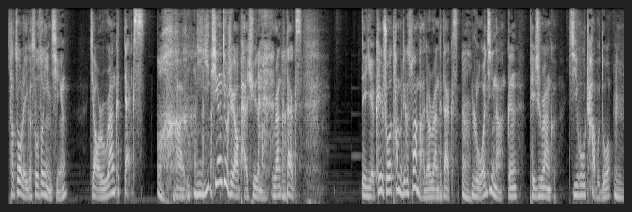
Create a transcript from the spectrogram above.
它做了一个搜索引擎叫 RankDex。哇啊，你一听就是要排序的嘛，RankDex。对，也可以说他们这个算法叫 RankDex，嗯逻辑呢跟 PageRank 几乎差不多。嗯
